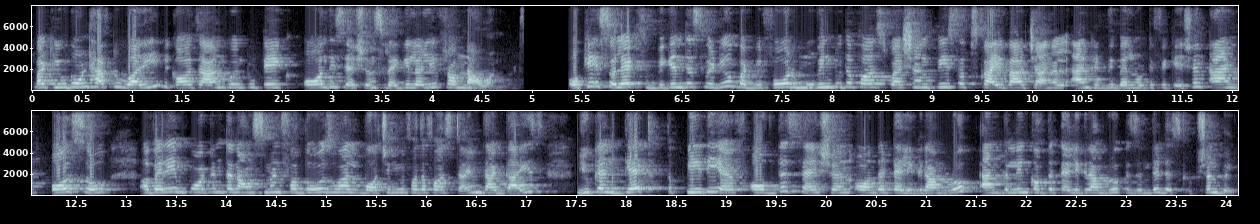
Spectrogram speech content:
but you don't have to worry because I am going to take all the sessions regularly from now onwards. Okay, so let's begin this video. But before moving to the first question, please subscribe our channel and hit the bell notification. And also a very important announcement for those who are watching me for the first time that guys, you can get the PDF of this session on the Telegram group and the link of the Telegram group is in the description below.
